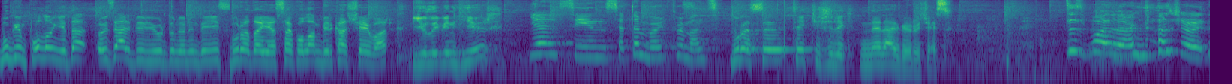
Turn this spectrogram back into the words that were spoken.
Bugün Polonya'da özel bir yurdun önündeyiz. Burada yasak olan birkaç şey var. You live in here? Yeah, since September, three months. Burası tek kişilik. Neler göreceğiz? This is spoiler, don't show it.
